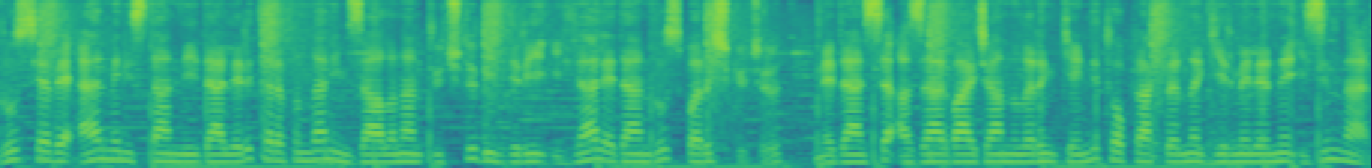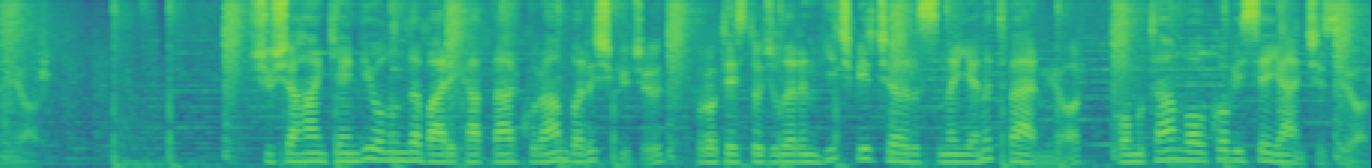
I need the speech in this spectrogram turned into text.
Rusya ve Ermenistan liderleri tarafından imzalanan üçlü bildiriyi ihlal eden Rus barış gücü, nedense Azerbaycanlıların kendi topraklarına girmelerine izin vermiyor. Şuşahan kendi yolunda barikatlar kuran barış gücü, protestocuların hiçbir çağrısına yanıt vermiyor, komutan Volkov ise yan çiziyor.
